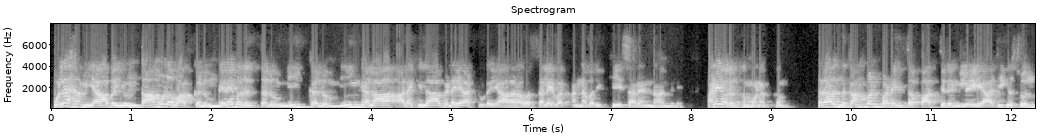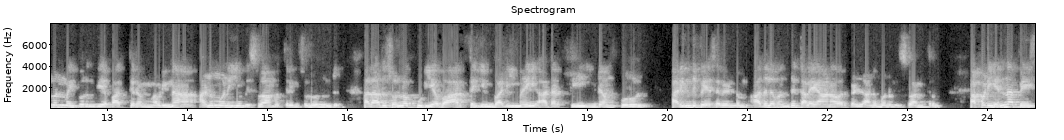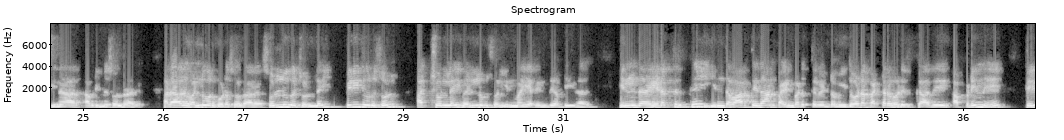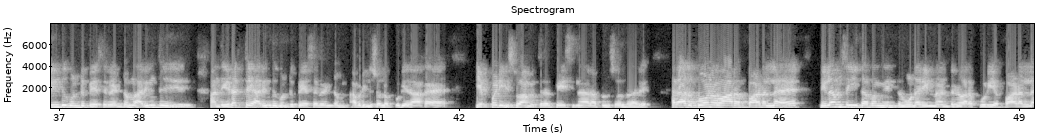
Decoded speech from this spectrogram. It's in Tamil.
உலகம் யாவையும் தாமுலவாக்கலும் நிலைபெறுத்தலும் நீக்கலும் நீங்களா? அழகிலா விளையாட்டுடையார் அவர் தலைவர் அன்னவருக்கே சரண் நாங்களே. அனைவருக்கும் வணக்கம். அதாவது இந்த கம்பன் படைத்த பாத்திரங்களே அதிக சொல்வன்மை பொருந்திய பாத்திரம் அப்படின்னா அனுமனையும் விஸ்வாமித்திரையும் சொல்வதுண்டு. அதாவது சொல்லக்கூடிய வார்த்தையின் வலிமை அடர்த்தி இடம் பொருள் அறிந்து பேச வேண்டும். அதுல வந்து தலையானவர்கள் அனுமனும் விஸ்வாமித்திரம் அப்படி என்ன பேசினார் அப்படின்னு சொல்றாரு. அதாவது வள்ளுவர் கூட சொல்றாரு சொல்லுக சொல்லை பிரிதொரு சொல் அச்சொல்லை வெல்லும் சொல் இன்மை அறிந்து அப்படிங்கிறாரு. இந்த இடத்திற்கு இந்த வார்த்தை தான் பயன்படுத்த வேண்டும். இதோட பெட்டர் வேர்டு இருக்காது அப்படின்னு தெரிந்து கொண்டு பேச வேண்டும் அறிந்து அந்த இடத்தை அறிந்து கொண்டு பேச வேண்டும் அப்படின்னு சொல்லக்கூடியதாக எப்படி விஸ்வாமித்திரர் பேசினார் அப்படின்னு சொல்றாரு. அதாவது போன வார பாடல்ல நிலம் செய்தவம் என்று உணரின் அன்று வரக்கூடிய பாடல்ல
